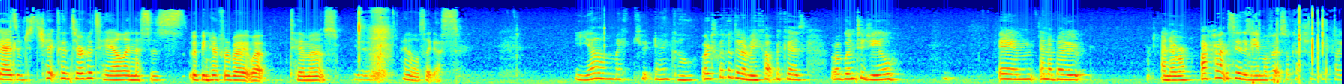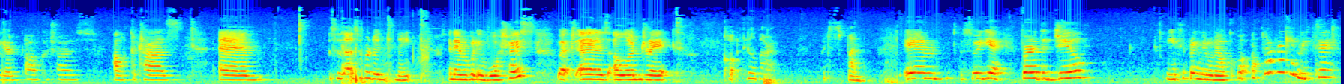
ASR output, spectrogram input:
Guys, we've just checked into our hotel and this is, we've been here for about, what, 10 minutes? Yeah. And it looks like this. Yeah, my cute ankle. We're just quickly doing our makeup because we're going to jail um, in about an hour. I can't say the name of it, so Kirsten, can you plug in? Alcatraz. Alcatraz. Um, so that's what we're doing tonight. And then we're going to Wash House, which is a laundrette cocktail bar, which is fun. Um, so yeah, for the jail, you need to bring your own alcohol. I don't think you need to.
